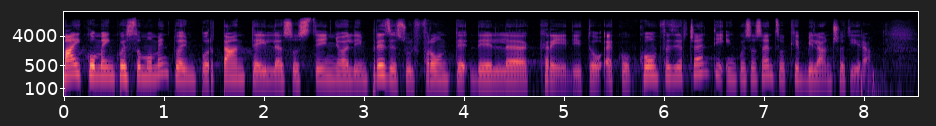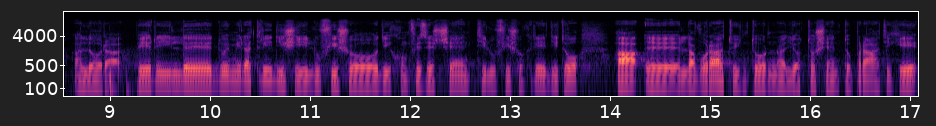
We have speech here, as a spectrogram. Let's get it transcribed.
Mai come in questo momento è importante il sostegno alle imprese sul fronte del credito. Ecco, Confesercenti in questo senso che bilancio tira? Allora, per il 2013 l'ufficio di Confesercenti, l'ufficio credito, ha eh, lavorato intorno agli 800 pratiche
